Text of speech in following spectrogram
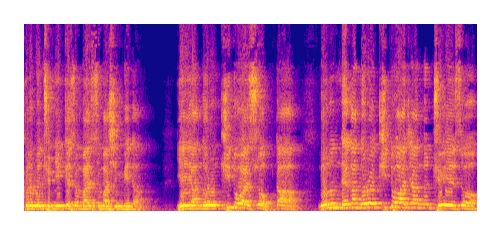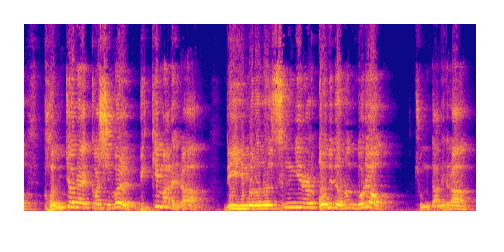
그러면 주님께서 말씀하십니다. 얘야 너는 기도할 수 없다. 너는 내가 너를 기도하지 않는 죄에서 건져낼 것임을 믿기만 해라. 네 힘으로는 승리를 얻으려는 노력 중단해라.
